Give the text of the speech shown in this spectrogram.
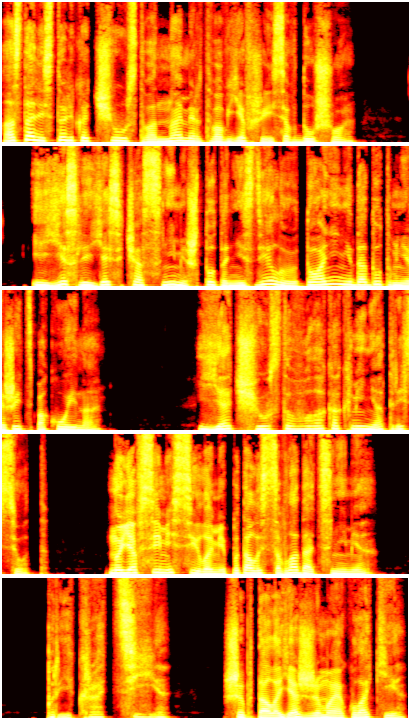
Остались только чувства, намертво въевшиеся в душу. И если я сейчас с ними что-то не сделаю, то они не дадут мне жить спокойно. Я чувствовала, как меня трясет. Но я всеми силами пыталась совладать с ними. «Прекрати!» — шептала я, сжимая кулаки.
